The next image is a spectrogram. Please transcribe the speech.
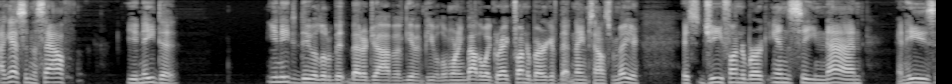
I guess in the South, you need to you need to do a little bit better job of giving people a warning. By the way, Greg Funderburg, if that name sounds familiar, it's G Funderburg NC9, and he's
